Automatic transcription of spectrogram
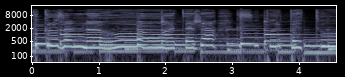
que cruza na rua um até já que se perpetua.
